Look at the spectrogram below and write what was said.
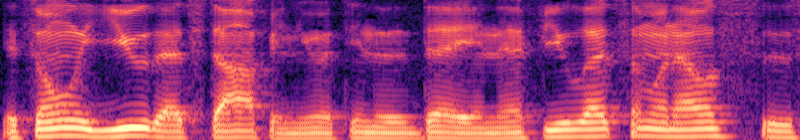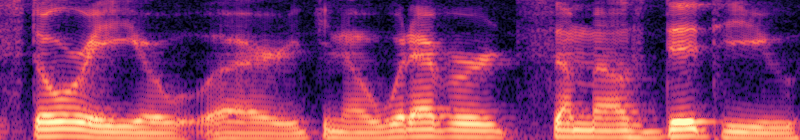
it's only you that's stopping you at the end of the day. And if you let someone else's story or, or you know whatever someone else did to you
